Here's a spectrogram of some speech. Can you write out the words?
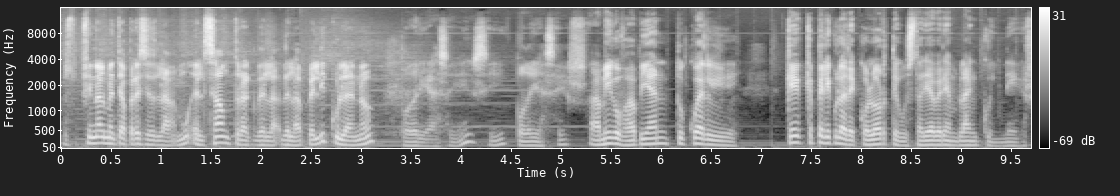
pues, finalmente aparece el soundtrack de la, de la película, ¿no? Podría ser, sí, podría ser. Amigo Fabián, ¿tú cuál, qué, qué película de color te gustaría ver en blanco y negro?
